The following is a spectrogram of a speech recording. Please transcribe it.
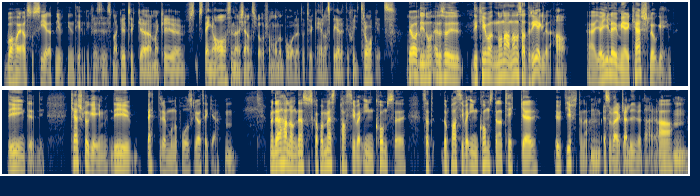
Vad har jag associerat njutningen till? Liksom? precis. Man kan ju tycka, man kan ju stänga av sina känslor från monopolet och tycka hela spelet är skittråkigt. Ja, det, är någon, eller så, det kan ju vara någon annan har satt reglerna. Ja, Eh, Jag gillar ju mer cashflow game. Det är inte, det, cashflow game, det är ju bättre än monopol skulle jag tänka. Mm. Men det här handlar om den som skapar mest passiva inkomster så att de passiva inkomsterna täcker utgifterna. mm. är så verkliga livet här. Ja. Mm.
